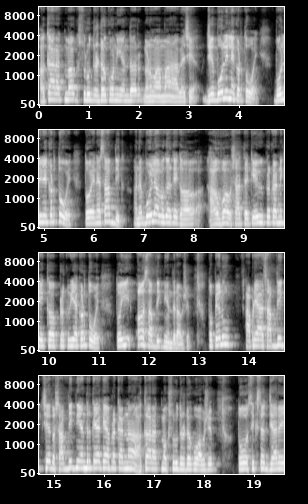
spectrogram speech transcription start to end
હકારાત્મક સુદૃઢકોની અંદર ગણવામાં આવે છે. જે બોલીને કરતો હોય, બોલીને કરતો હોય, તો એને શાબ્દિક અને બોલ્યા વગર કંઈક હાવભાવ સાથે કે એવી પ્રકારની કંઈક પ્રક્રિયા કરતો હોય, તો એ અશાબ્દિકની અંદર આવશે. તો પહેલું આપણે આ શાબ્દિક છે, તો શાબ્દિકની અંદર કયા કયા પ્રકારના હકારાત્મક સુદૃઢકો આવશે? તો શિક્ષક જ્યારે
